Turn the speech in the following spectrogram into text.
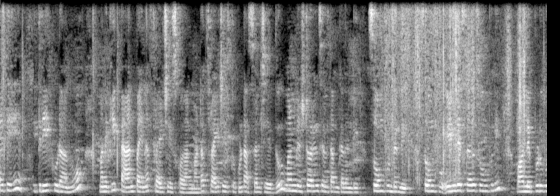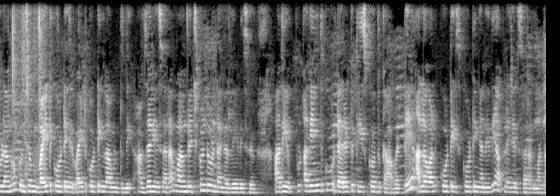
అయితే ఈ త్రీ కూడాను మనకి ప్యాన్ పైన ఫ్రై చేసుకోవాలన్నమాట. ఫ్రై చేసుకోకుండా అస్సలు చేయొద్దు. మనం రెస్టారెంట్స్ వెళ్తాం కదండి. సోంపు ఉంటుంది. సోంపు. ఏం చేస్తారు సోంపుని? వాళ్ళు ఎప్పుడు కూడాను కొంచెం వైట్ కోటే వైట్ కోటింగ్ లాగా ఉంటుంది. అబ్జర్వ్ చేశారా? మనం తెచ్చుకుంటూ ఉంటాం కదా లేడీస్ అది ఎప్పుడు అది ఎందుకు? డైరెక్ట్ తీసుకోవద్దు కాబట్టి అలా వాళ్ళు కోటేసి కోటింగ్ అనేది అప్లై చేస్తారనమాట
